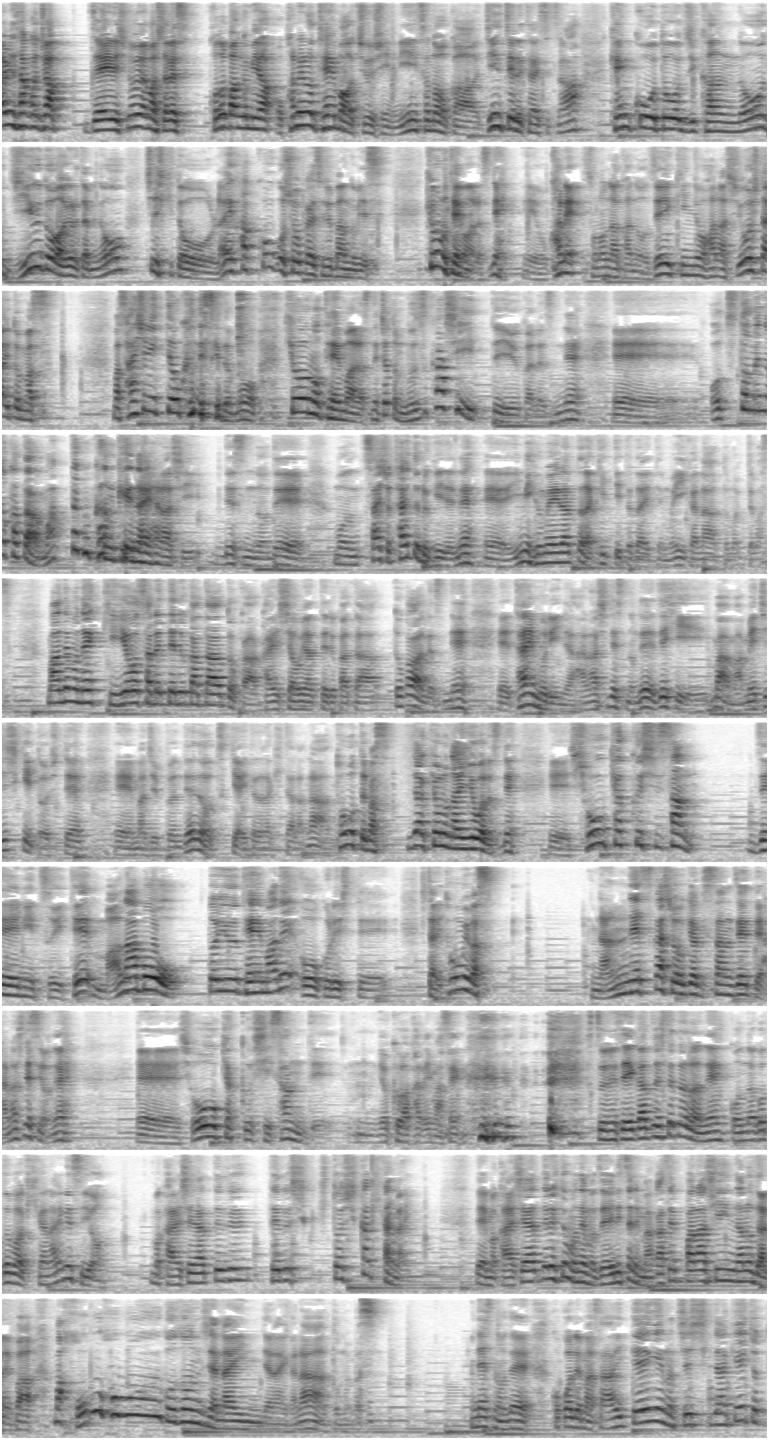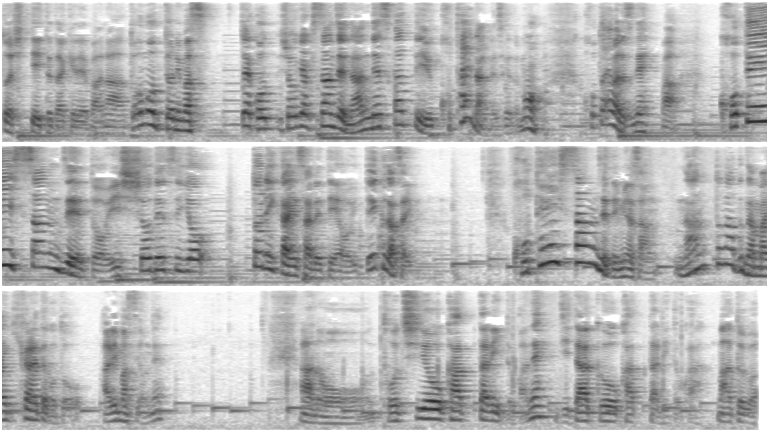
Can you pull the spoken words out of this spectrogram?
はい、皆さんこんにちは。税理士の山下です。この番組はお金のテーマを中心に、その他人生で大切な健康と時間の自由度を上げるための知識とライフハックをご紹介する番組です。今日のテーマはですね、お金、その中の税金のお話をしたいと思います。まあ、最初に言っておくんですけども、今日のテーマはですね、ちょっと難しいっていうかですね、えーお勤めの方は全く関係ない話ですので、もう最初タイトル聞いてね、えー、意味不明だったら切っていただいてもいいかなと思ってます。まあでもね、起業されてる方とか会社をやってる方とかはですね、えー、タイムリーな話ですので、ぜひ、まあ豆知識として、えー、まあ10分程度お付き合いいただけたらなと思っております。じゃあ今日の内容はですね、えー、焼却資産税について学ぼうというテーマでお送りして、したいと思います。何ですか焼却資産税って話ですよね。えー、焼却資産税、うん、よくわかりません。普通に生活してたらね、こんな言葉は聞かないですよ。まあ、会社やってるてる人しか聞かない。で、まあ、会社やってる人もね、もう税理士さんに任せっぱなしなのであれば、まあ、ほぼほぼご存知じゃないんじゃないかなと思います。ですので、ここでまあ最低限の知識だけちょっと知っていただければなと思っております。じゃあ、焼却資産税何ですかっていう答えなんですけども、答えはですね、まあ、固定資産税と一緒ですよ、と理解されておいてください。固定資産税って皆さん、なんとなく名前聞かれたことありますよね。あの、土地を買ったりとかね、自宅を買ったりとか、まあ、例えば、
